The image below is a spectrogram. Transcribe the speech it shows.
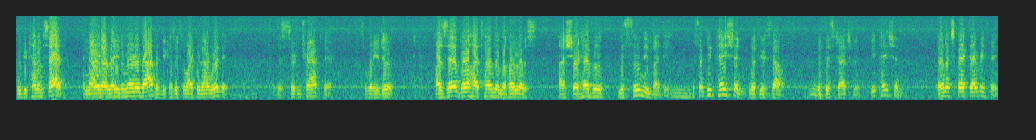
we become upset. And now we're not ready to learn or daven because we feel like we're not worthy. So there's a certain trap there. So what do you do? Hazeh bo hatanu lahoros asher hevu misunim badi. Hmm. He said, be patient with yourself, hmm. with this judgment. Be patient. Don't expect everything.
